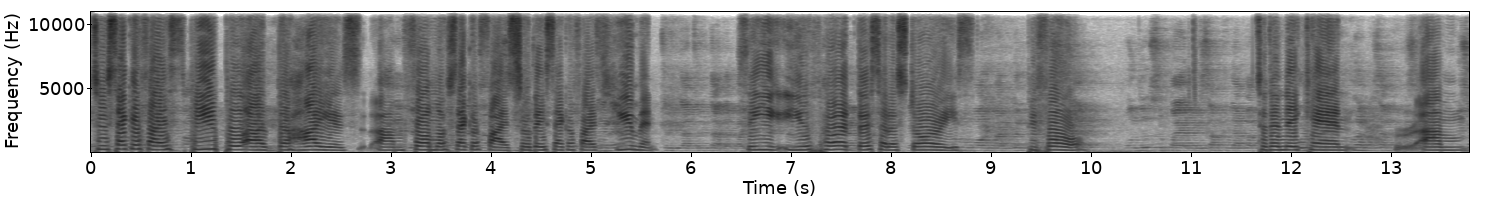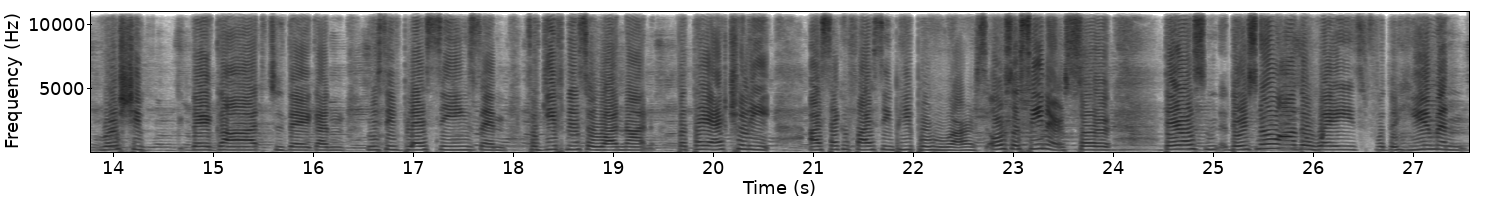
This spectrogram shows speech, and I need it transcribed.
to sacrifice people are the highest um, form of sacrifice, so they sacrifice human. See, you, you've heard those sort of stories before, so then they can um, worship their God, so they can receive blessings and forgiveness or whatnot. But they actually are sacrificing people who are also sinners. So there is there's no other ways for the human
